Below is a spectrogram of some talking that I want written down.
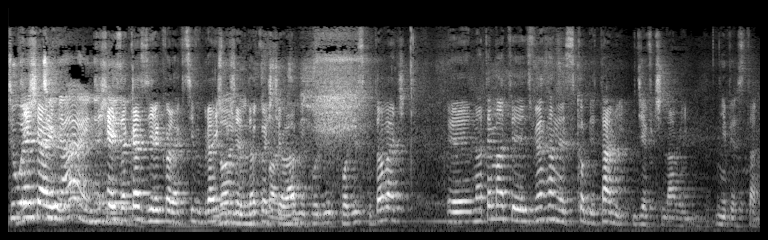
29, dzisiaj, dzisiaj z okazji rekolekcji wybraliśmy No, się no, do kościoła, by podyskutować y, na tematy związane z kobietami, dziewczynami, niewiastami,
